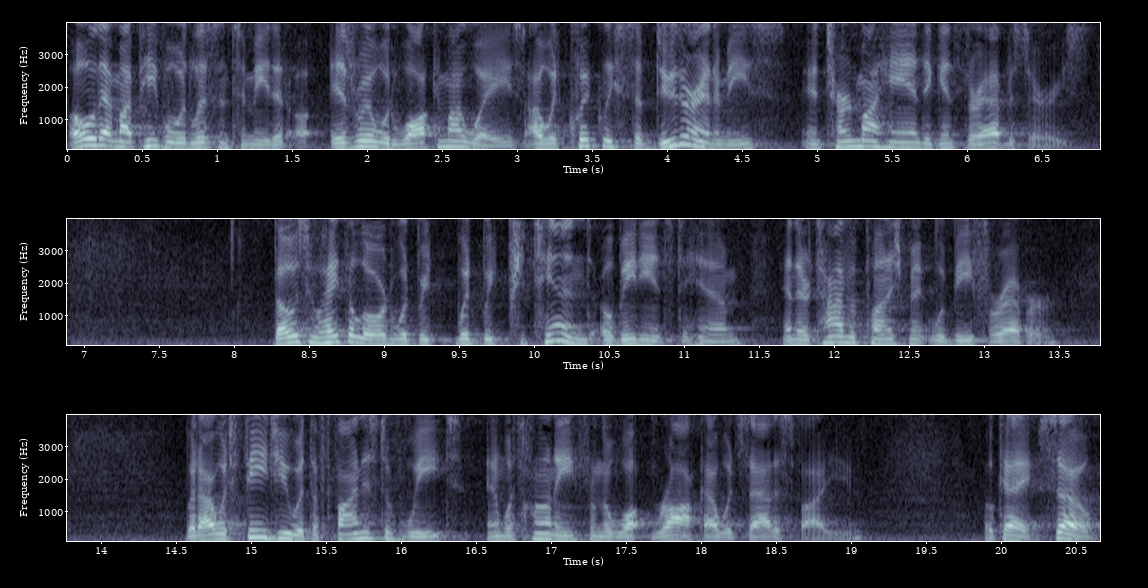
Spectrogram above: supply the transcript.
Oh, that my people would listen to me, that Israel would walk in my ways. I would quickly subdue their enemies and turn my hand against their adversaries. Those who hate the Lord would, be, would be, pretend obedience to him, and their time of punishment would be forever. But I would feed you with the finest of wheat, and with honey from the rock I would satisfy you. Okay, so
